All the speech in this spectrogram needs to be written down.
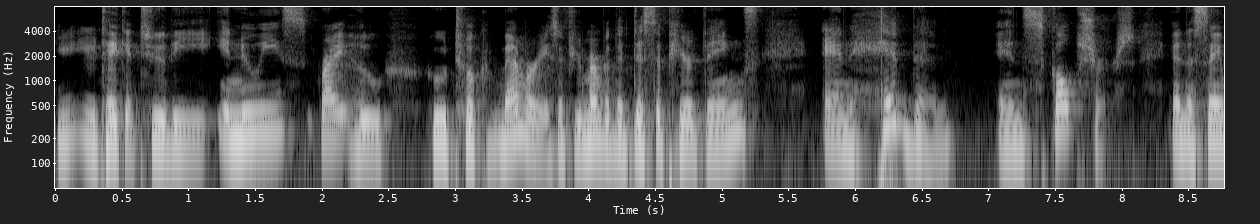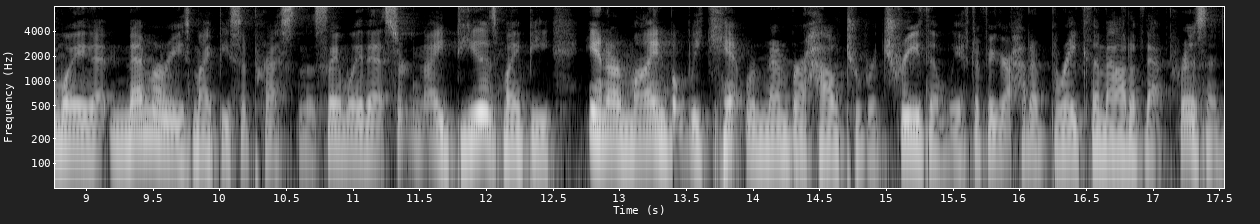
You, you take it to the Inuis, right, who who took memories. If you remember the disappeared things, and hid them in sculptures in the same way that memories might be suppressed in the same way that certain ideas might be in our mind but we can't remember how to retrieve them. We have to figure out how to break them out of that prison.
